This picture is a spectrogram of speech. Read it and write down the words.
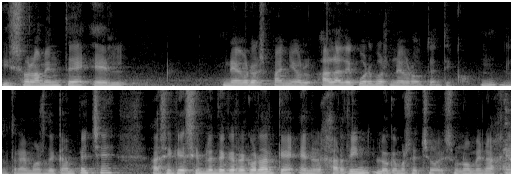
Y solamente el negro español ala de cuervo es negro auténtico. Lo traemos de Campeche, así que simplemente hay que recordar que en el jardín lo que hemos hecho es un homenaje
